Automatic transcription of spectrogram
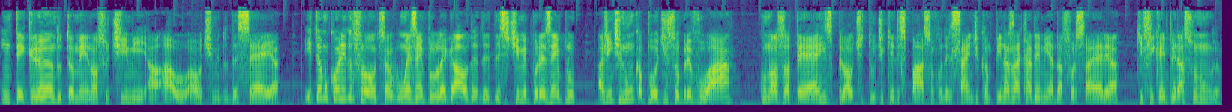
integrando também o nosso time ao, ao time do DCEA. E temos corrido frontes. Um exemplo legal de, de, desse time, por exemplo, a gente nunca pôde sobrevoar com nossos ATRs pela altitude que eles passam quando eles saem de Campinas à academia da Força Aérea que fica em Pirassununga.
